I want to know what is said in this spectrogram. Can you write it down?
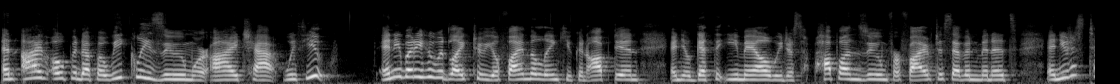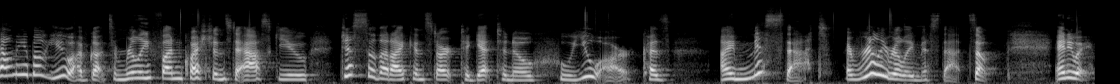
And I've opened up a weekly Zoom where I chat with you anybody who would like to, you'll find the link. You can opt in and you'll get the email. We just hop on Zoom for five to seven minutes and you just tell me about you. I've got some really fun questions to ask you just so that I can start to get to know who you are because I miss that. I really, really miss that. So, anyway,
